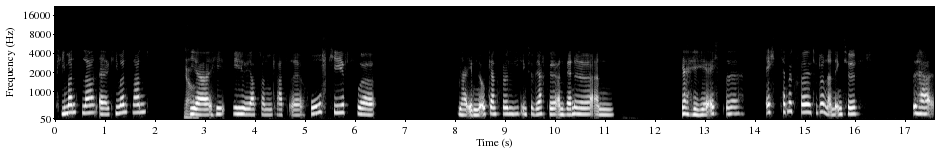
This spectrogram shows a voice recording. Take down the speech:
Klimansland, äh, Klimansland, Ja. hier, hier, hier ja so ein grad äh, Hof käft für ja eben auch ganz viel Lied, irgendwie Werke an Wände, an ja, hier, hier echt, äh, echt ziemlich viel zu tun. Dann denkt ihr, ja,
